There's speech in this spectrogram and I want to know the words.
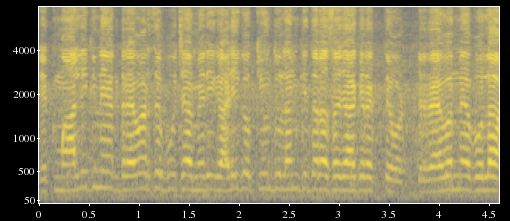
एक मालिक ने एक ड्राइवर से पूछा, मेरी गाड़ी को क्यों दुल्हन की तरह सजा के रखते हो? ड्राइवर ने बोला,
